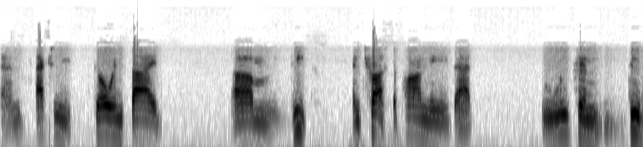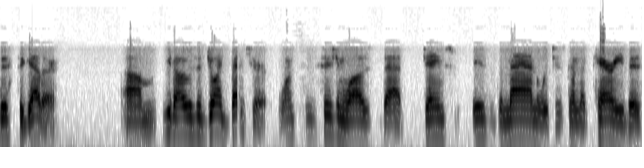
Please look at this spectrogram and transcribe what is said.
and actually go inside um, deep and trust upon me that we can do this together. Um, you know, it was a joint venture. Once the decision was that James is the man which is going to carry this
